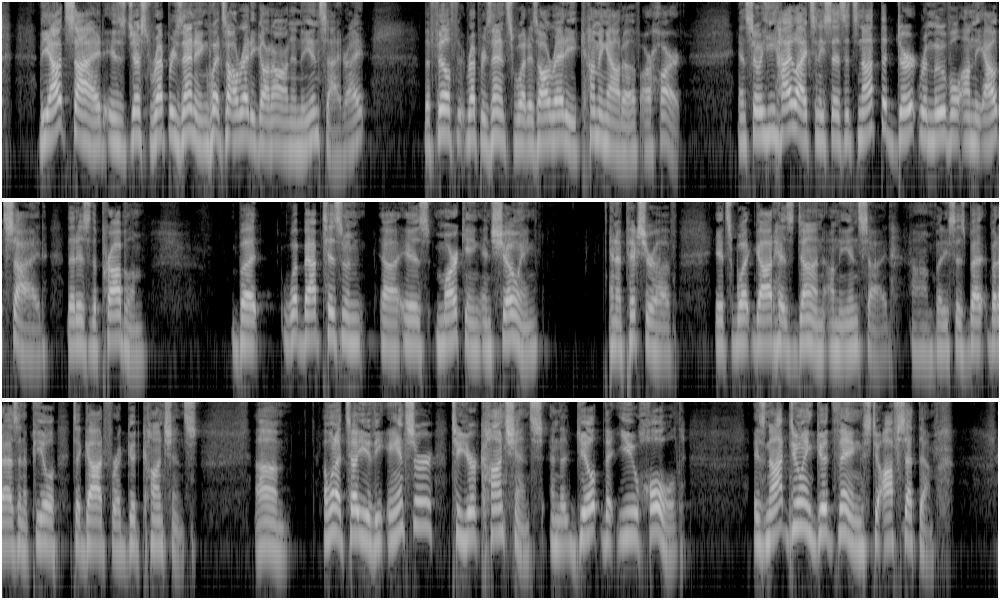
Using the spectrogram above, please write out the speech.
The outside is just representing what's already gone on in the inside, right? The filth represents what is already coming out of our heart. And so he highlights and he says it's not the dirt removal on the outside that is the problem, but what baptism uh, is marking and showing and a picture of, it's what God has done on the inside. Um, but he says, but, but as an appeal to God for a good conscience. Um, I want to tell you the answer to your conscience and the guilt that you hold is not doing good things to offset them.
